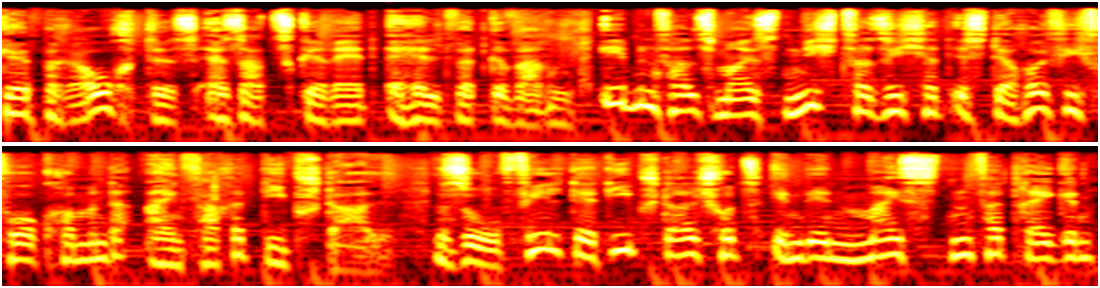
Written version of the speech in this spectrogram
gebrauchtes Ersatzgerät erhält, wird gewarnt. Ebenfalls meist nicht versichert ist der häufig vorkommende einfache Diebstahl. So fehlt der Diebstahlschutz in den meisten Verträgen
